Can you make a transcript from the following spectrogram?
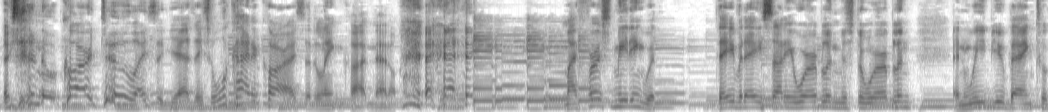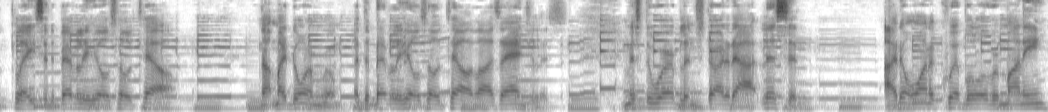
They said, A new car too. I said, Yeah. They said, What kind of car? I said, A Lincoln Continental. My first meeting with David A. Sonny Werblin, Mr. Werblin, and Weeb Ewbank took place at the Beverly Hills Hotel. Not my dorm room, at the Beverly Hills Hotel in Los Angeles. Mr. Werblin started out, listen, I don't want to quibble over money.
